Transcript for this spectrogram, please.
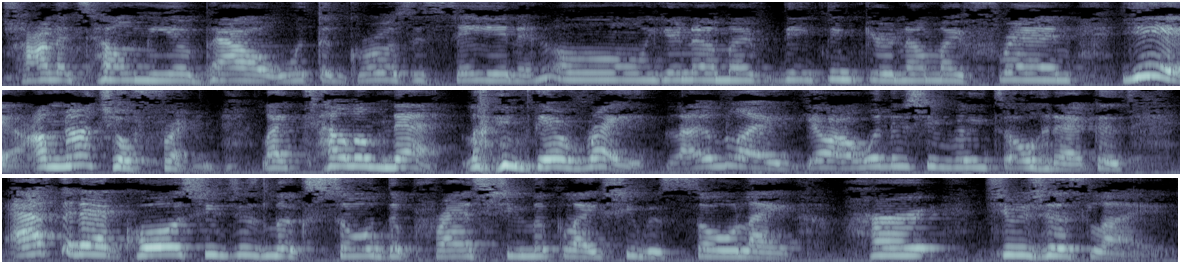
trying to tell me about what the girls are saying and oh you're not my they think you're not my friend. Yeah i'm not your friend. Like tell them that. Like they're right. Like, i'm like yo i wonder if she really told her that because after that call she just looked so depressed. She looked like she was so like hurt. She was just like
